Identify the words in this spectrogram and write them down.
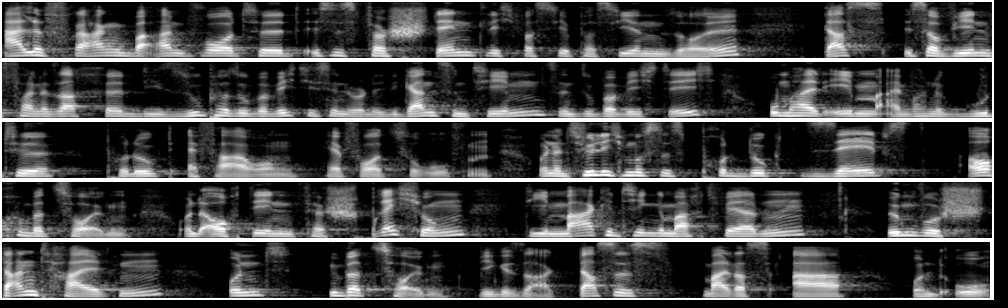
alle Fragen beantwortet? Ist es verständlich, was hier passieren soll? Das ist auf jeden Fall eine Sache, die super, super wichtig sind oder die ganzen Themen sind super wichtig, um halt eben einfach eine gute Produkterfahrung hervorzurufen. Und natürlich muss das Produkt selbst auch überzeugen und auch den Versprechungen, die im Marketing gemacht werden, irgendwo standhalten und überzeugen. Wie gesagt, das ist mal das A und O.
